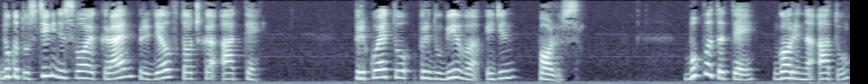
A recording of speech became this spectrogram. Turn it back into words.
докато стигне своя краен предел в точка АТ, при което придобива един полюс. Буквата Т, горе на Ато,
